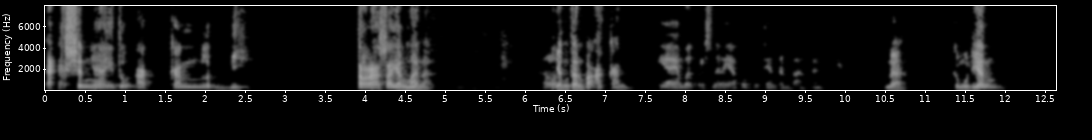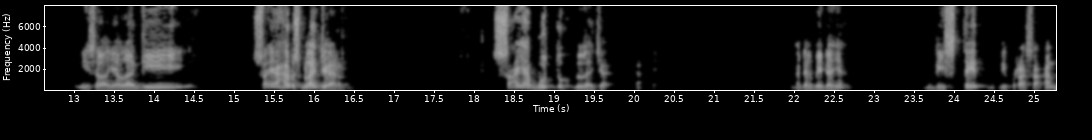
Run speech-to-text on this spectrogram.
Actionnya itu akan lebih terasa yang mana? Kalau yang tanpa akan. Iya, yang buat personally aku yang tanpa akan. Nah, kemudian misalnya lagi saya harus belajar. Saya butuh belajar. Ada bedanya di state, di perasaan,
